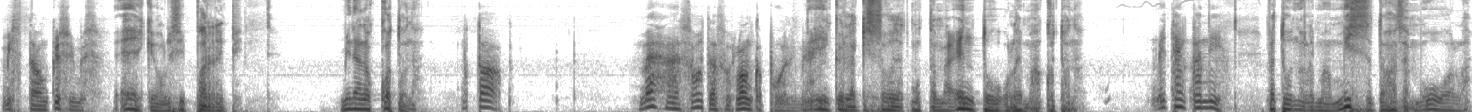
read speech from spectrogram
mistä on kysymys. Eikö olisi parempi? Minä en ole kotona. Mutta mähän soitan sun lankapuhelimeen. Niin kylläkin soitat, mutta mä en tuu olemaan kotona. Mitenkä niin? Mä tuun olemaan missä tahansa muualla.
